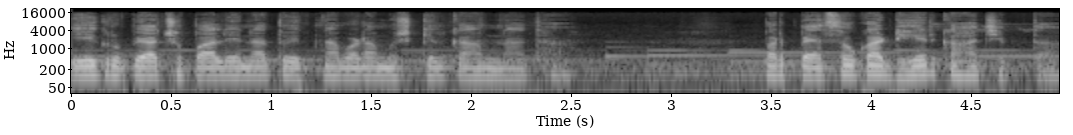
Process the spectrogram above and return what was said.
एक रुपया छुपा लेना तो इतना बड़ा मुश्किल काम ना था। पर पैसों का ढेर कहाँ छिपता?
